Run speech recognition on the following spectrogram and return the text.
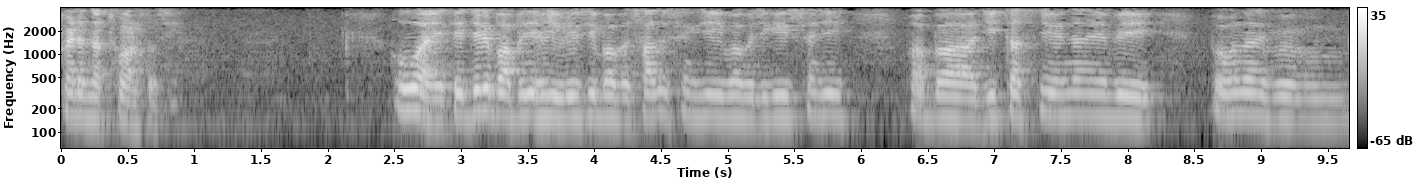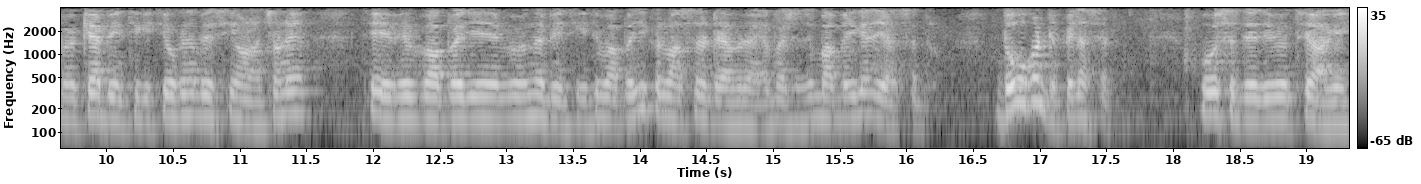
ਪਿੰਡ ਨੱਥਵਾਲ ਤੋਂ ਸੀ। ਉਹ ਆਏ ਤੇ ਜਿਹੜੇ ਬਾਬਾ ਜੀ ਹਜੂਰੀ ਸੀ, ਬਾਬਾ ਸਾਧੂ ਸਿੰਘ ਜੀ, ਬਾਬਾ ਜਗੀਰ ਸਿੰਘ ਜੀ, ਬਾਬਾ ਜੀਤਾ ਸਿੰਘ ਜੀ ਇਹਨਾਂ ਨੇ ਵੀ ਉਹਨਾਂ ਨੇ ਬ- ਕਿਆ ਬੇਨਤੀ ਕੀਤੀ, ਉਹ ਕਹਿੰਦੇ ਵੀ ਅਸੀਂ ਆਉਣਾ ਚਾਹੁੰਦੇ ਹਾਂ ਤੇ ਫਿਰ ਬਾਬਾ ਜੀ ਨੇ ਉਹਨਾਂ ਨੇ ਬੇਨਤੀ ਕੀਤੀ, ਬਾਬਾ ਜੀ ਕਲਵਾਸਾ ਦਾ ਡਰਾਈਵਰ ਆਇਆ ਬਚਨ ਸਿੰਘ ਬਾਬਾ ਜੀ ਕਹਿੰਦੇ ਆ ਸੱਦੋ 2 ਘੰਟੇ ਪਹਿਲਾਂ ਸਰ, ਉਹ ਸੱਦੇ ਦੇ ਉੱਥੇ ਆ ਗਏ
